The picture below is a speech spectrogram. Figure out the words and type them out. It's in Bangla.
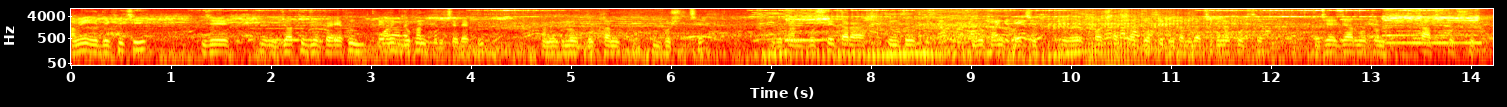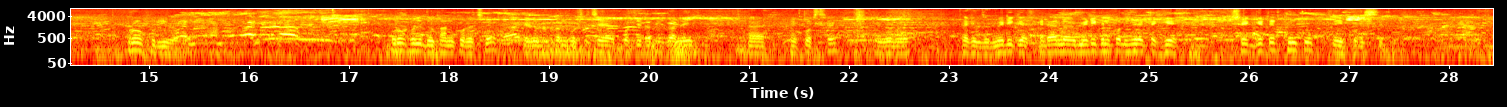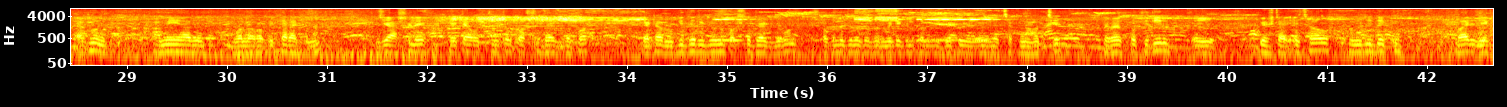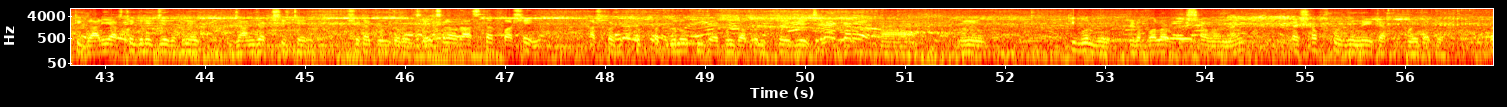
আমি দেখেছি যে যত জোটা এখন অনেক দোকান পড়েছে দেখুন। অনেকগুলো দোকান বসেছে। দোকান বসে তারা কিন্তু দোকান করেছে। এভাবে প্রশাসন বসে দোকান বেচাকেনা করছে, যে যার মতন কাজ করছে পুরোপুরিভাবে পুরোপুরি দোকান করেছে। এগুলো দোকান বসেছে, প্রতিটা দোকানেই করছে। এগুলো দেখেন যে মেডিকেল এটা হলো মেডিকেল কলেজের একটা গেট সেই গেটের কিন্তু এই পরিস্থিতি। এখন আমি আর বলার অপেক্ষা রাখি না। যে আসলে এটা অত্যন্ত কষ্টদায়ক ব্যাপার। এটা রুগীদের জন্য কষ্টদায়ক যেমন সকলের জন্য যখন মেডিকেল কলেজে যেতে বেচাকেনা হচ্ছে, এভাবে প্রতিদিন এই কেসটা এছাড়াও আমি যদি একটু বাইরে একটি গাড়ি আসতে গেলে যে ধরনের যানজট সৃষ্টি সেটা কিন্তু রয়েছে। এছাড়াও রাস্তার পাশেই আশপাশের ফুটপাথগুলোও কিন্তু এখন দখল হয়ে গিয়েছে। মানে কী বলব, এটা বলার আমার নাই তাই সবসময়ের জন্য এটা হয়ে থাকে।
